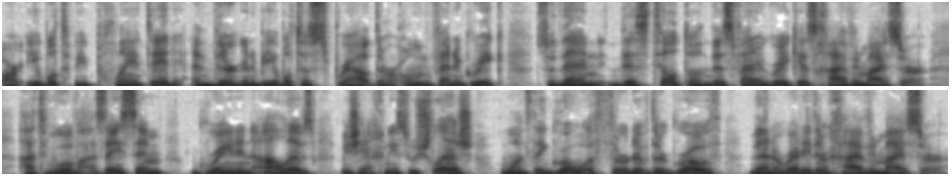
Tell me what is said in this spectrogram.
are able to be planted and they're going to be able to sprout their own fenugreek. So then this tilton, this fenugreek is chayv and meiser. Hatvu of hazesim, grain and olives, mishechnisu shlish, once they grow a third of their growth, then already they're chayv and meiser.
